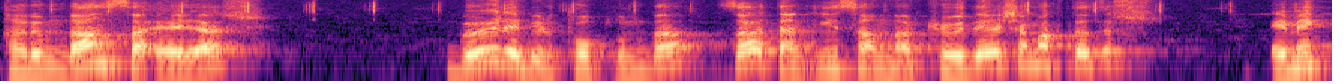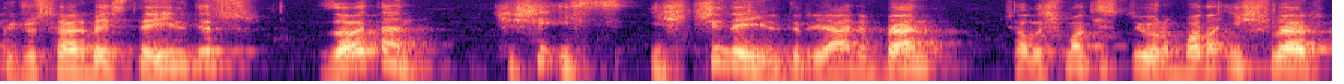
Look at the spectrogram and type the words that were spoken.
tarımdansa eğer böyle bir toplumda zaten insanlar köyde yaşamaktadır. Emek gücü serbest değildir. Zaten kişi iş, işçi değildir. Yani ben çalışmak istiyorum bana iş ver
